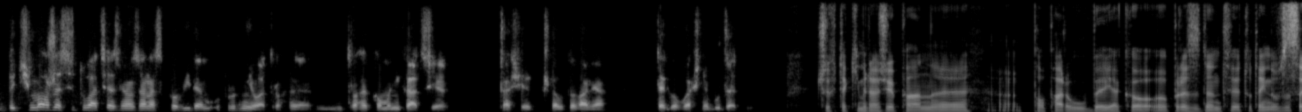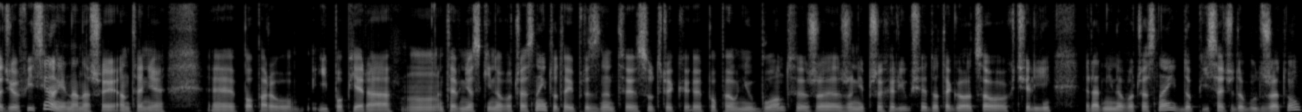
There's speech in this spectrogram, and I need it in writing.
Być może sytuacja związana z COVID-em utrudniła trochę, trochę komunikację w czasie kształtowania tego właśnie budżetu. Czy w takim razie pan e, poparłby jako prezydent tutaj, no w zasadzie oficjalnie na naszej antenie e, poparł i popiera mm, te wnioski nowoczesnej? Tutaj prezydent Sutryk popełnił błąd, że, że nie przychylił się do tego, co chcieli radni nowoczesnej dopisać do budżetu?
